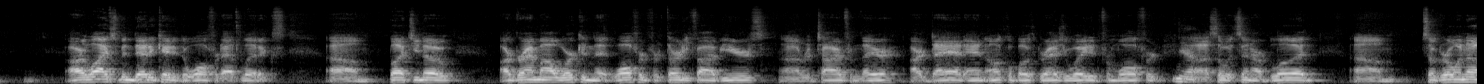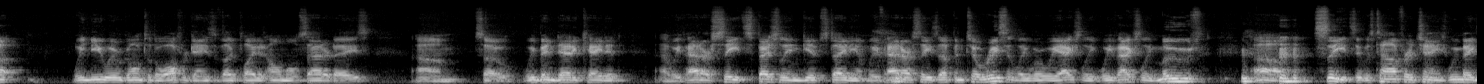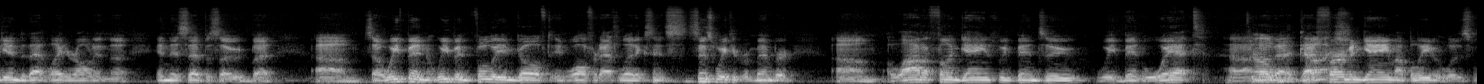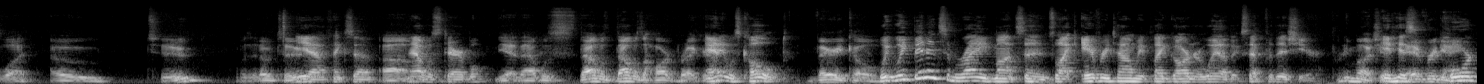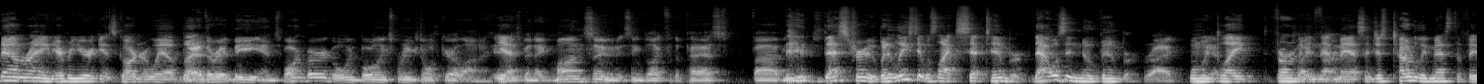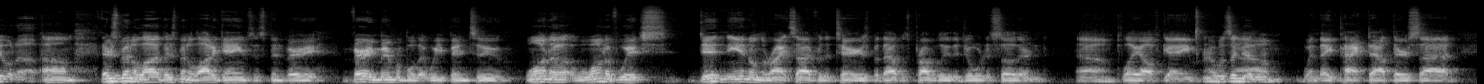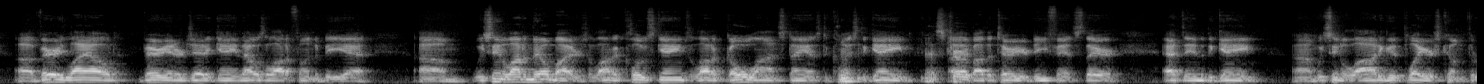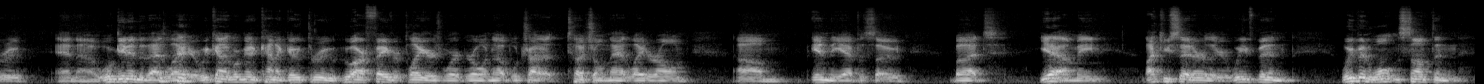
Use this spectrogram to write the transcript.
our life's been dedicated to Wofford athletics. Um, but you know, our grandma working at Wofford for 35 years, uh, retired from there. Our dad and uncle both graduated from Wofford, Yeah. uh, so it's in our blood. Um, so growing up, we knew we were going to the Wofford games if they played at home on Saturdays. Um, so we've been dedicated. Uh, we've had our seats, especially in Gibbs Stadium. We've had our seats up until recently, where we actually we've actually moved um, seats. It was time for a change. We may get into that later on in the in this episode, but um, so we've been we've been fully engulfed in Wofford athletics since since we could remember. Um, a lot of fun games we've been to. We've been wet. Uh, I know Oh, that that. Furman game. I believe it was what oh two. Was it 02? Yeah, I think so. Um, that was terrible. Yeah, that was that was that was a heartbreaker. And it was cold. Very cold. We, we've been in some rain monsoons like every time we played Gardner Webb except for this year. Pretty much It has every game. poured down rain every year against Gardner Webb. But Whether it be in Spartanburg or in Boiling Springs, North Carolina. It Yeah. has been a monsoon, it seems like, for the past five years. that's true. But at least it was like September. That was in November right. when we Yeah. played Furman Played in that Furman. mess and just totally messed the field up. Um, there's been a lot. There's been a lot of games that's been very, very memorable that we've been to. One, uh, one of which didn't end on the right side for the Terriers, but that was probably the Georgia Southern um, playoff game. That was a good um, one. when they packed out their side. Uh, very loud, very energetic game. That was a lot of fun to be at. Um, we've seen a lot of nail biters, a lot of close games, a lot of goal line stands to clinch the game. That's true. Uh, by the Terrier defense there at the end of the game. Um, we've seen a lot of good players come through, and uh, we'll get into that later. we kind of we're going to kind of go through who our favorite players were growing up. We'll try to touch on that later on um, in the episode. But yeah, I mean, like you said earlier, we've been we've been wanting something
